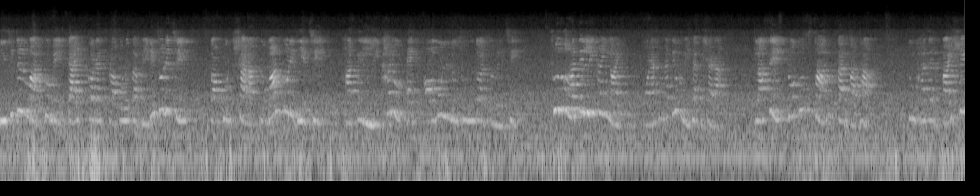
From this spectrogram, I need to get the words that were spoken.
ডিজিটাল মাধ্যমে টাইপ করার প্রবণতা বেড়ে চলেছে, তখন সারা প্রমাণ করে দিয়েছে হাতের লেখারও এক অমূল্য সৌন্দর্য রয়েছে শুধু হাতের লেখাই নয়, পড়াশোনাতেও মেধাবী সারা। ক্লাসে প্রথম স্থান তার বাধা। দু হাজার বাইশে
